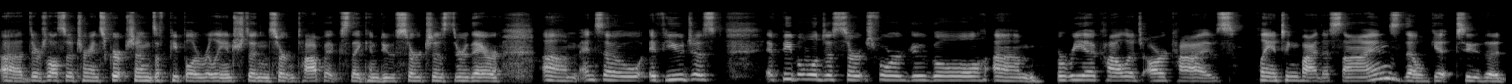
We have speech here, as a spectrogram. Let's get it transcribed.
uh, there's also transcriptions if people are really interested in certain topics. They can do searches through there, um, and so if you just if people will just search for Google um, Berea College Archives planting by the signs, they'll get to the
